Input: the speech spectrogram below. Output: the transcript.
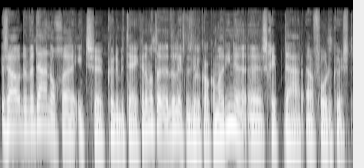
Zouden we daar nog iets kunnen betekenen? Want er ligt natuurlijk ook een marineschip daar voor de kust.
